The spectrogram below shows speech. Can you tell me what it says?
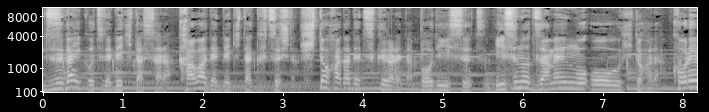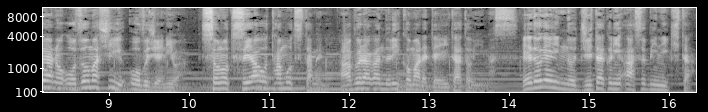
頭蓋骨でできた皿。革でできた靴下。人肌で作られたボディースーツ。椅子の座面を覆う人肌。これらのおぞましいオブジェにはその艶を保つために油が塗り込まれていたといいます。エドゲインの自宅に遊びに来た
